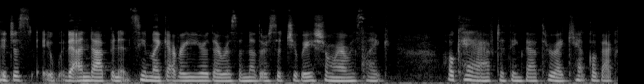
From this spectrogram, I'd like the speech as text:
it just it would end up, and it seemed like every year there was another situation where I was like. Okay, I have to think that through. I can't go back.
